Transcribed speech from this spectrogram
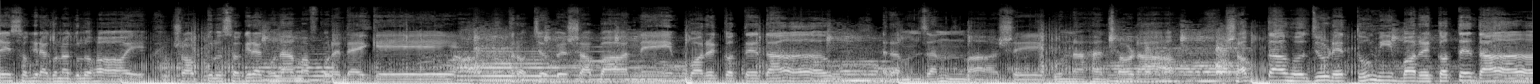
যে সগিরা গুনাহগুলো হয়, সবগুলো সগিরা গুনাহ মাফ করে দেয় কে? রজব শাবানে বরকতে দাও, রমজান মাসে গুনাহ ছড়াও। সপ্তাহ জুড়ে তুমি বরকতে দাও।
